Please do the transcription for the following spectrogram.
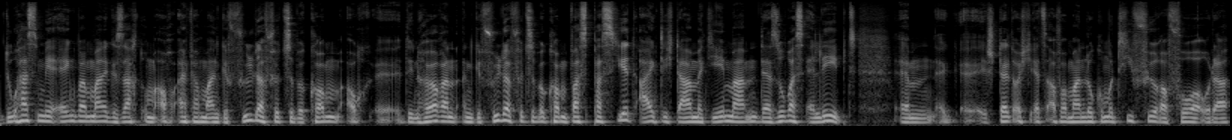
Du hast mir irgendwann mal gesagt, um auch einfach mal ein Gefühl dafür zu bekommen, auch äh, den Hörern ein Gefühl dafür zu bekommen, was passiert eigentlich da mit jemandem, der sowas erlebt. Ähm, äh, stellt euch jetzt einfach mal einen Lokomotivführer vor oder,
